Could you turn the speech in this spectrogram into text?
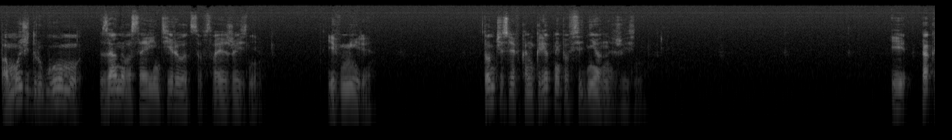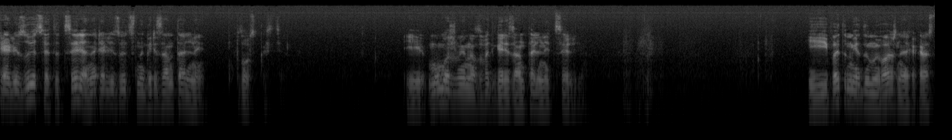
помочь другому заново сориентироваться в своей жизни и в мире, в том числе в конкретной повседневной жизни. И как реализуется эта цель, она реализуется на горизонтальной плоскости. И мы можем ее назвать горизонтальной целью. И в этом, я думаю, важное как раз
